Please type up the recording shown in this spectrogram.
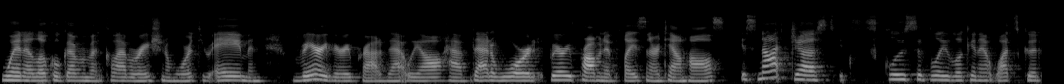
win a local government collaboration award through AIM, and very, very proud of that. We all have that award very prominent place in our town halls. It's not just exclusively looking at what's good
